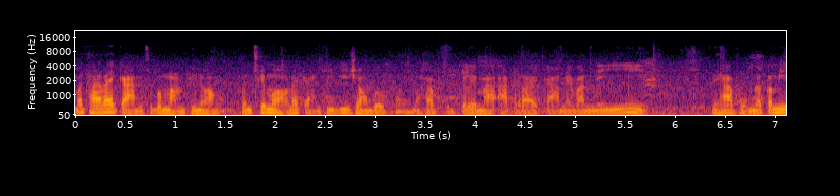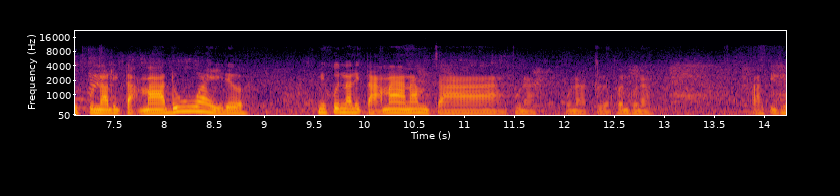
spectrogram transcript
มาถ่ายรายการซุปเปอร์มัมพี่น้องเพิ่นเชื่อหมออกรายการที่พี่ชองเบอร์พอยนะครับ ผมก็เลยมาอัดรายการในวันนี้นะครับผมแล้วก็มีคุณนาริตะมาด้วยเด้อมีคุณนาริตะมาน้ำจ้าพูนะพูนะเกิดเพื่อนพูนะปาติโท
